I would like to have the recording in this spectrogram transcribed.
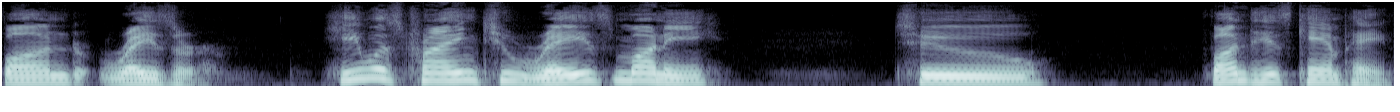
fundraiser. He was trying to raise money to fund his campaign.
